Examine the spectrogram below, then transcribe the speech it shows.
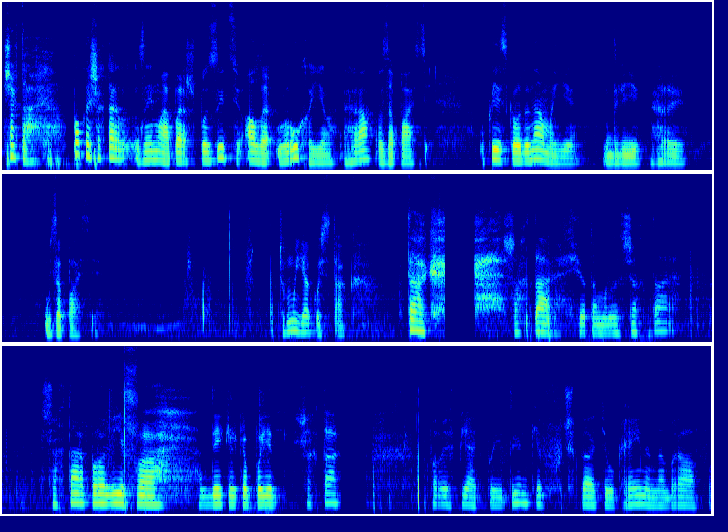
Шахтар. Поки Шахтар займає першу позицію, але у Руха є гра в запасі. У Київського Динамо є дві гри у запасі. Тому якось так. Так. Шахтар. Що там у нас Шахтар? Шахтар провів а, декілька поєдинків. Шахтар провів 5 поєдинків в чемпіонаті України, набрав а,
